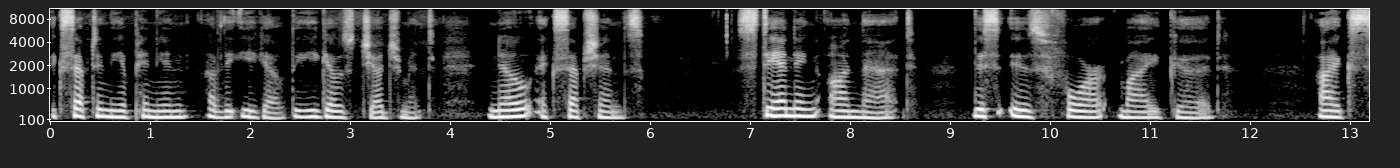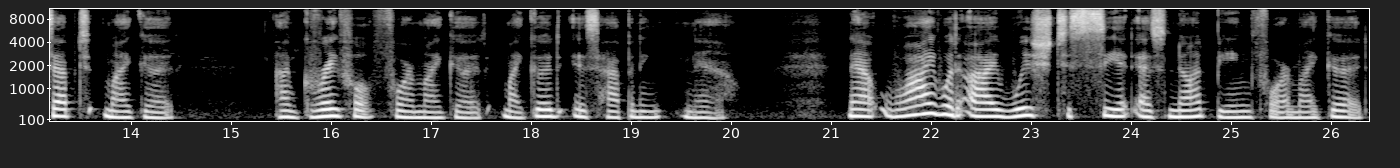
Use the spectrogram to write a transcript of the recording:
except in the opinion of the ego, the ego's judgment. No exceptions. Standing on that, this is for my good. I accept my good. I'm grateful for my good. My good is happening now. Now, why would I wish to see it as not being for my good?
